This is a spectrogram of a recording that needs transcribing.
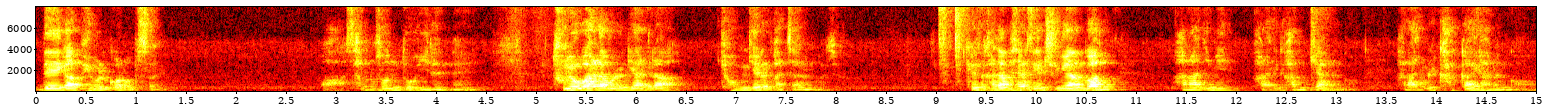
내가 배울 건 없어요. 와 삼손도 이랬네. 두려워하려고 하는 게 아니라 경계를 받자는 거죠. 그래서 가장 신앙생활 중요한 건 하나님이 하나님과 함께하는 거, 하나님을 가까이 하는 거,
